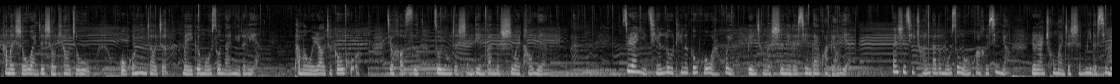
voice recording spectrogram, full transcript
他们手挽着手跳着舞。火光映照着每一个摩梭男女的脸，他们围绕着篝火，就好似坐拥着神殿般的世外桃源。虽然以前露天的篝火晚会变成了室内的现代化表演，但是其传达的摩梭文化和信仰仍然充满着神秘的吸引力。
